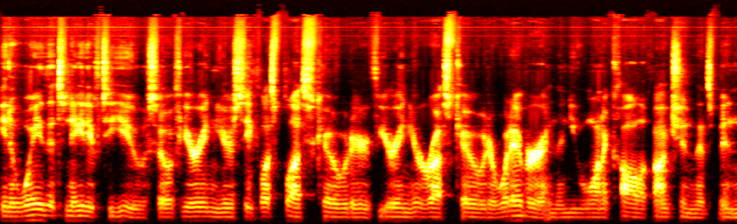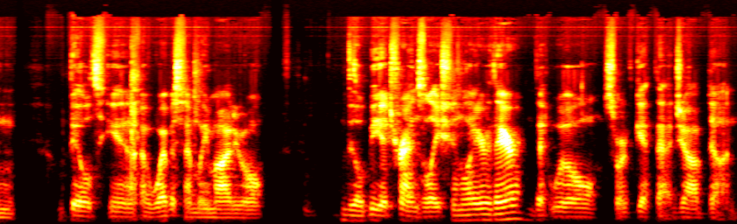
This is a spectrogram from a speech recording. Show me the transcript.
in a way that's native to you. So if you're in your C++ code or if you're in your Rust code or whatever, and then you want to call a function that's been built in a WebAssembly module, there'll be a translation layer there that will sort of get that job done.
